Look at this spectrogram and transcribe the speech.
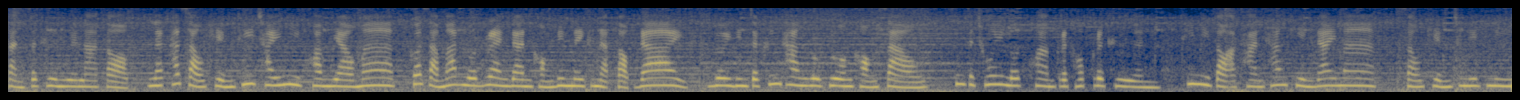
สั่นสะเทือนเวลาตอกและถ้าเสาเข็มที่ใช้มีความยาวมาก ก็สามารถลดแรงดันของดินในขณะตอกได้ โดยดินจะขึ้นทางรูกลวงของเสา ซึ่งจะช่วยลดความกระทบกระเทือน ที่มีต่ออาคารข้างเคียงได้มาก เสาเข็มชนิดนี้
